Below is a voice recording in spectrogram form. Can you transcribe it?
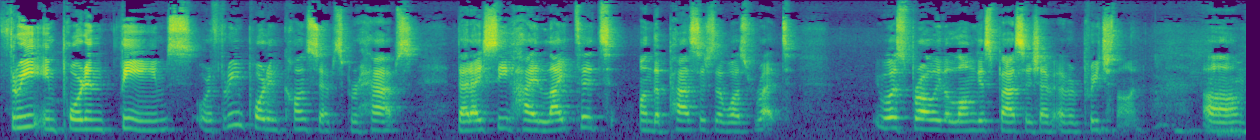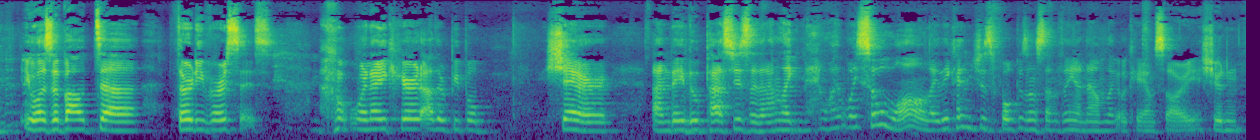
three important themes or three important concepts, perhaps, that I see highlighted on the passage that was read. It was probably the longest passage I've ever preached on. Um, it was about uh, 30 verses. when I heard other people share and they do passages and I'm like, man, why, why so long? Like they can just focus on something and now I'm like, okay, I'm sorry, I shouldn't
